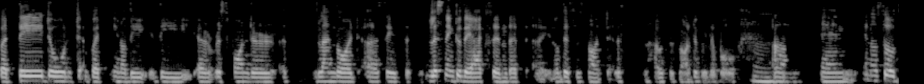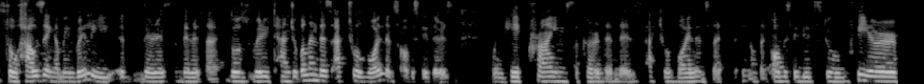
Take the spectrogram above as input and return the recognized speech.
but they don't but you know the the uh, responder uh, landlord uh, says that listening to the accent that uh, you know this is not this house is not available. Mm. um, and you know so so housing i mean really there is there is that those very tangible and there's actual violence. Obviously there's when hate crimes occur then there's actual violence that you know that obviously leads to fear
